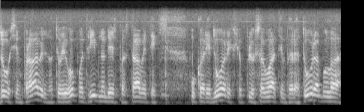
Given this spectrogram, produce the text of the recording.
зовсім правильно, то його потрібно десь поставити у коридори, щоб плюсова температура була,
